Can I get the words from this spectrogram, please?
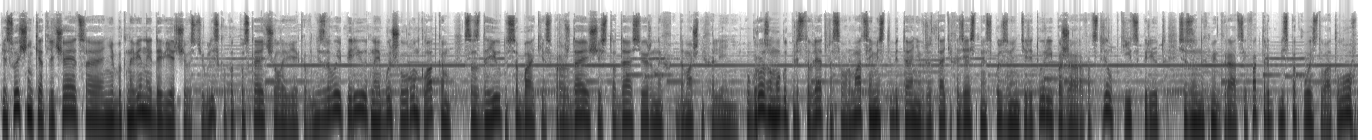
Песочники отличаются необыкновенной доверчивостью, близко подпускают человека. В гнездовой период наибольший урон кладкам создают собаки, сопровождающие стада северных домашних оленей. Угрозу могут представлять трансформация места обитания в результате хозяйственного использования территории и пожаров, отстрел птиц в период сезонных миграций, фактор беспокойства, отлов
